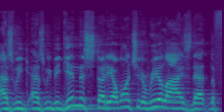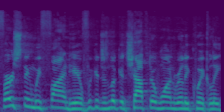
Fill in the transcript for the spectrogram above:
as we as we begin this study, I want you to realize that the first thing we find here, if we could just look at chapter one really quickly,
